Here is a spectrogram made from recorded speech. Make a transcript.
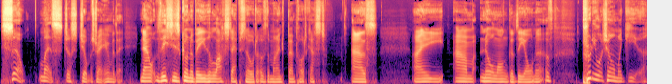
So, let's just jump straight in with it. Now, this is going to be the last episode of the Mind Ben podcast, as I am no longer the owner of pretty much all my gear,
